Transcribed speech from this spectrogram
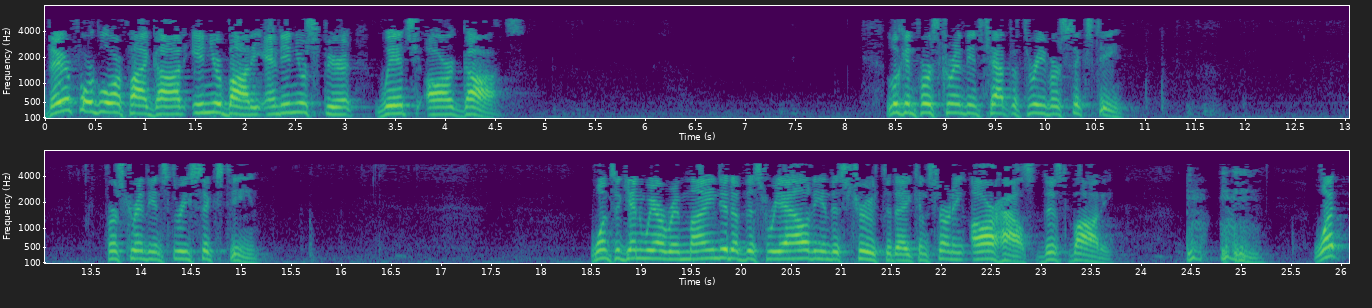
Therefore glorify God in your body and in your spirit, which are God's. Look in 1 Corinthians chapter 3 verse 16. 1 Corinthians 3:16. Once again, we are reminded of this reality and this truth today concerning our house, this body. what?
